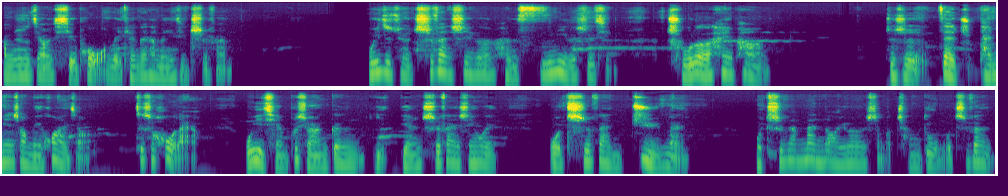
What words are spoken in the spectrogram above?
他们就是这样胁迫我每天跟他们一起吃饭。我一直觉得吃饭是一个很私密的事情，除了害怕，就是在台面上没话讲，这是后来啊。我以前不喜欢跟别人吃饭，是因为我吃饭巨慢。我吃饭慢到一个什么程度？我吃饭，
